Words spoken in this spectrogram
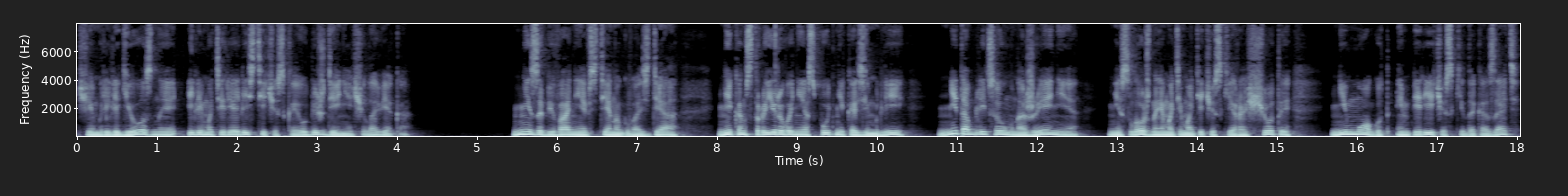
чем религиозное или материалистическое убеждение человека. Ни забивание в стену гвоздя, ни конструирование спутника Земли, ни таблица умножения, ни сложные математические расчеты не могут эмпирически доказать,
